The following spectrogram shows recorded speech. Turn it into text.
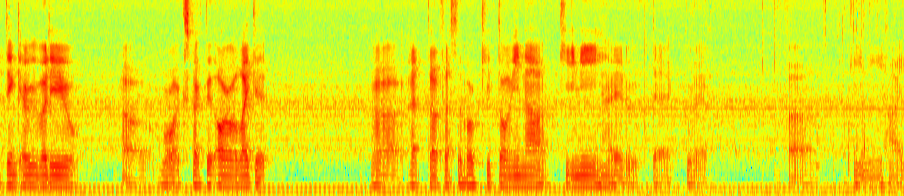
I think everybody uh, will expect it or like it. Uh, at the festival きっとみんな気に入るってくれ、uh, 気に入る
